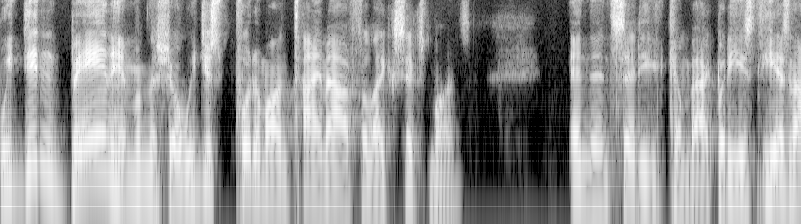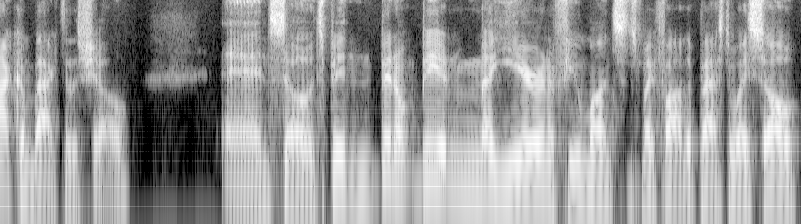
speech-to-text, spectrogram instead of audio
we didn't ban him from the show. We just put him on timeout for like six months, and then said he could come back. But he's he has not come back to the show. And so it's been been been a year and a few months since my father passed away. So,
